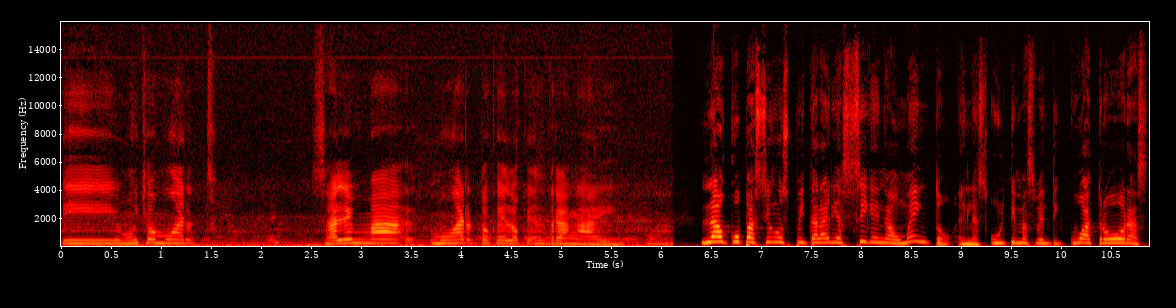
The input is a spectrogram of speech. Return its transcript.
y muchos muertos. Salen más muertos que los que entran ahí. La ocupación hospitalaria sigue en aumento. En las últimas 24 horas,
